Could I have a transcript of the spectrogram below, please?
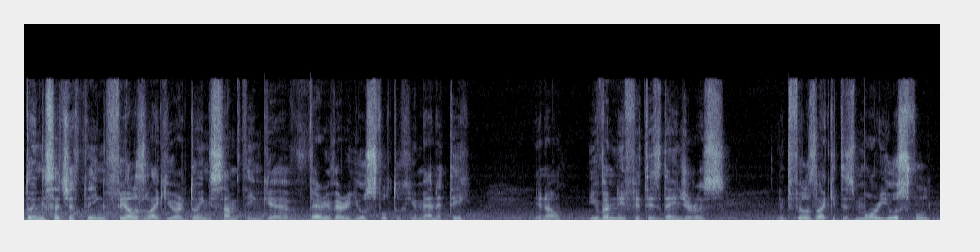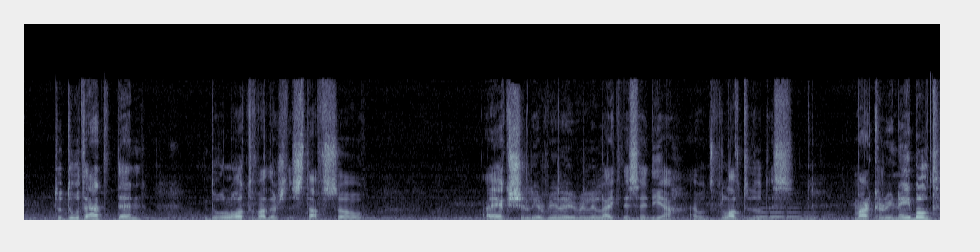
Doing such a thing feels like you are doing something uh, very, very useful to humanity. You know, even if it is dangerous. It feels like it is more useful to do that than do a lot of other stuff. So I actually really, really like this idea. I would love to do this. Marker enabled.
